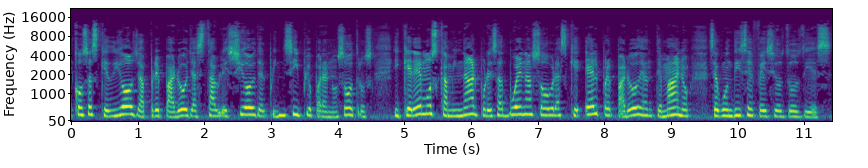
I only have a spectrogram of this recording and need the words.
cosas que Dios ya preparó, ya estableció desde el principio para nosotros y queremos caminar por esas buenas obras que Él preparó de antemano, según dice Efesios 2.10.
